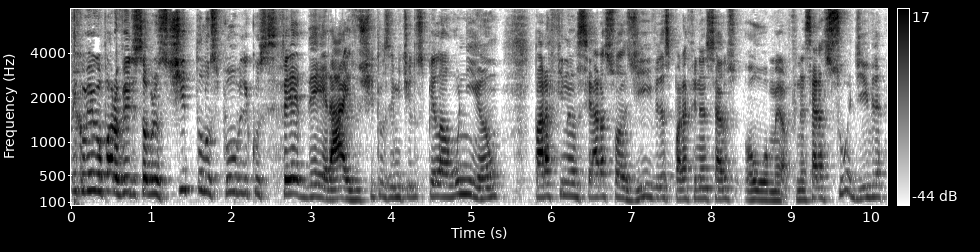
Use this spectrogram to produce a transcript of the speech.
Vem comigo para o vídeo sobre os títulos públicos federais, os títulos emitidos pela União para financiar as suas dívidas, para financiar os, ou melhor, financiar a sua dívida,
